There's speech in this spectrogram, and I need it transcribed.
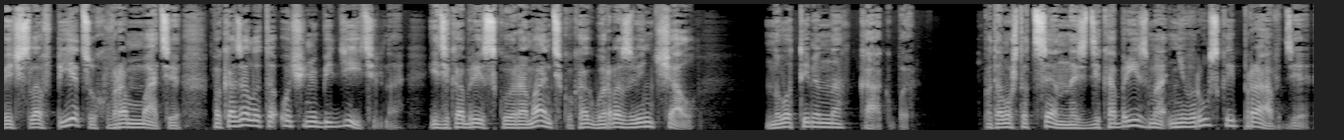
Вячеслав Пьецух в «Раммате» показал это очень убедительно и декабристскую романтику как бы развенчал. Но вот именно как бы. Потому что ценность декабризма не в русской правде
